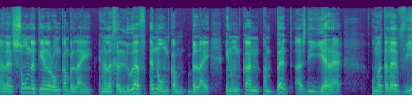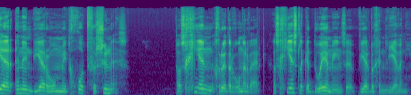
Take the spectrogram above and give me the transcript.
hulle sonde teenoor hom kan bely en hulle geloof in hom kan bely en hom kan aanbid as die Here omdat hulle weer in en deur hom met God versoen is. Daar's geen groter wonderwerk as geestelike dooie mense weer begin lewe nie.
